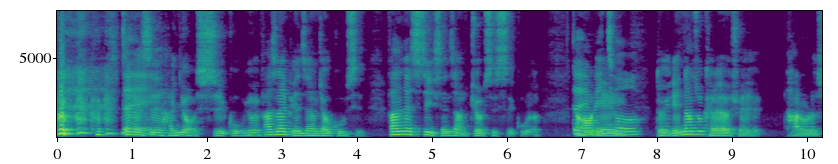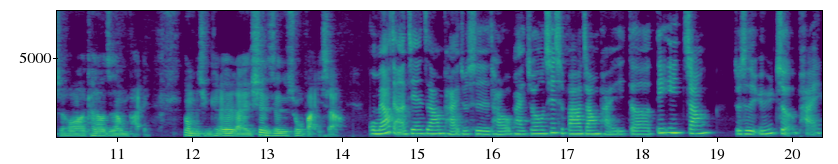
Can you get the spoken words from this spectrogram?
真的是很有事故，因为发生在别人身上叫故事，发生在自己身上就是事故了。然后连对，连当初可乐学塔罗的时候啊，看到这张牌，那我们请可乐来现身说法一下。我们要讲的今天这张牌就是塔罗牌中七十八张牌的第一张。就是愚者牌，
